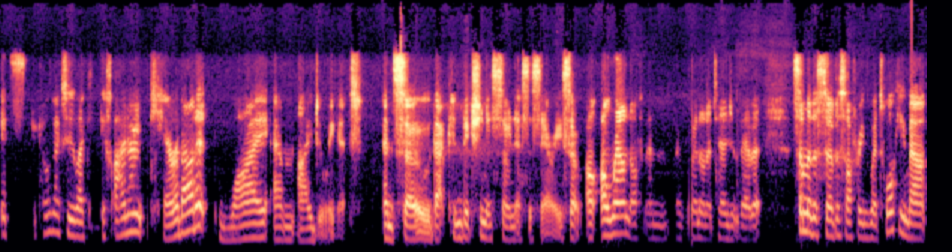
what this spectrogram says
it's it comes back to like if i don't care about it why am i doing it? And so that conviction is so necessary. So i'll, I'll round off and i went on a tangent there but some of the service offerings we're talking about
